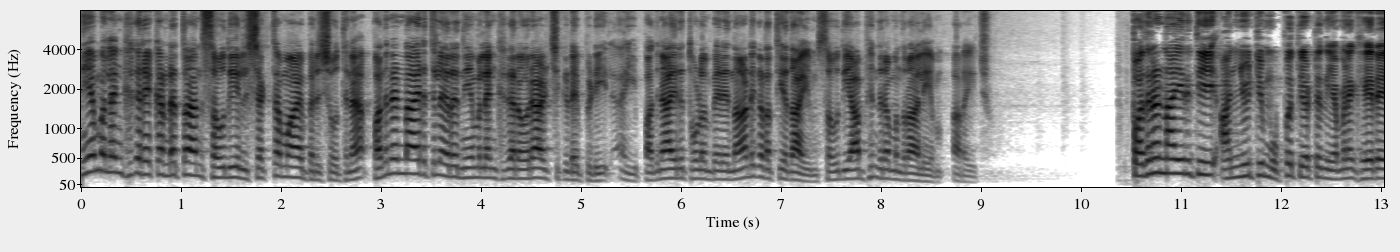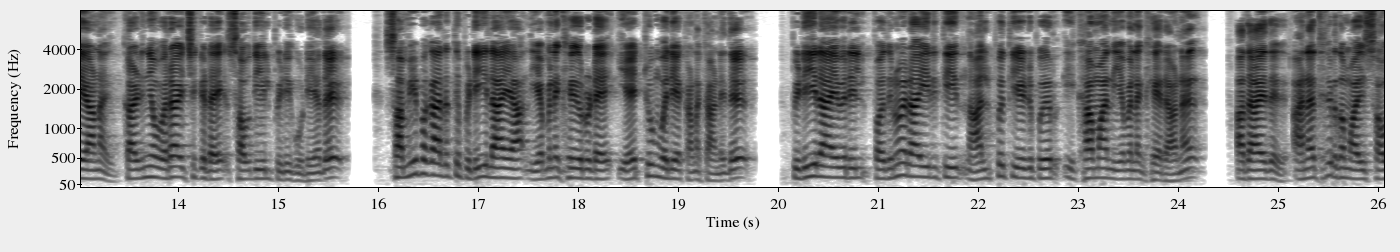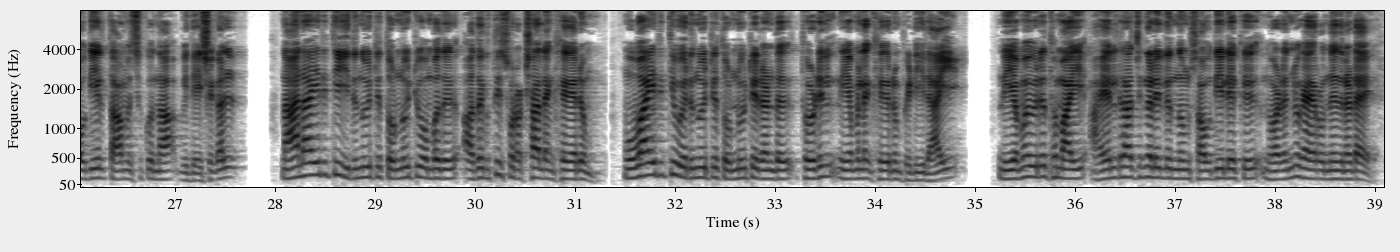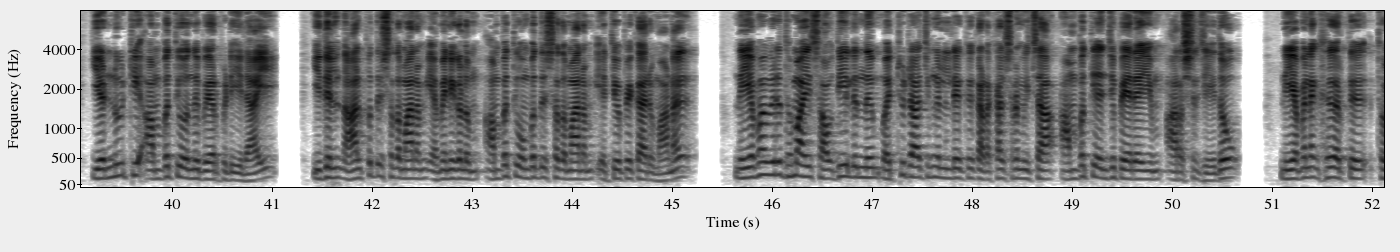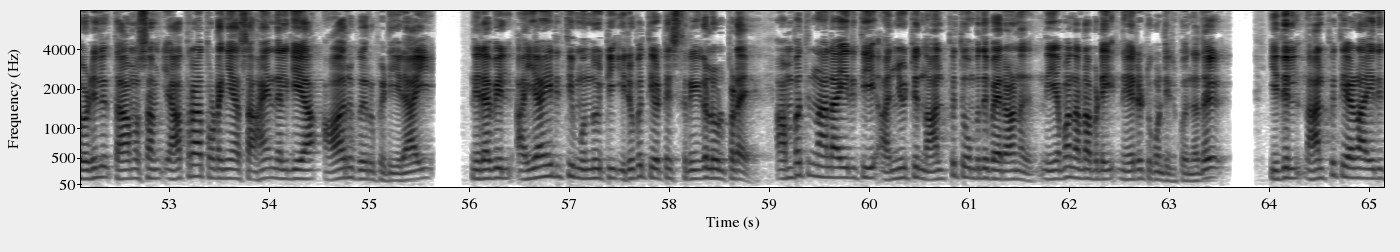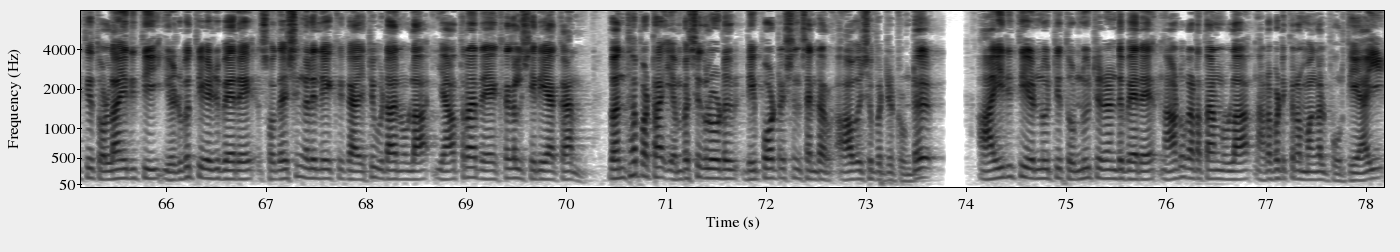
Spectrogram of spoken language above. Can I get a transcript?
നിയമലംഘകരെ കണ്ടെത്താൻ സൗദിയിൽ ശക്തമായ പരിശോധന. പതിനെണ്ണായിരത്തിലേറെ നിയമലംഘകർ ഒരാഴ്ചക്കിടെ പിടിയിലായി. പതിനായിരത്തോളം പേരെ നാടുകടത്തിയതായും സൗദി ആഭ്യന്തര മന്ത്രാലയം അറിയിച്ചു. പതിനെണ്ണായിരത്തി അഞ്ഞൂറ്റി മുപ്പത്തിയെട്ട് നിയമലംഘകരെയാണ് കഴിഞ്ഞ ഒരാഴ്ചക്കിടെ സൗദിയിൽ പിടികൂടിയത്. സമീപകാലത്ത് പിടിയിലായ നിയമലംഘകരുടെ ഏറ്റവും വലിയ കണക്കാണിത്. പിടിയിലായവരിൽ പതിനോരായിരത്തി നാൽപ്പത്തിയേഴ് പേർ ഇഖാമ നിയമലംഘകരാണ്. അതായത് അനധികൃതമായി സൗദിയിൽ താമസിക്കുന്ന വിദേശികൾ. നാലായിരത്തി ഇരുന്നൂറ്റി തൊണ്ണൂറ്റി ഒമ്പത് അതിർത്തി സുരക്ഷാ ലംഘകരും മൂവായിരത്തി ഒരുന്നൂറ്റി തൊണ്ണൂറ്റി രണ്ട് തൊഴിൽ നിയമലംഘകരും പിടിയിലായി. നിയമവിരുദ്ധമായി അയൽ രാജ്യങ്ങളിൽ നിന്നും സൗദിയിലേക്ക് നുഴഞ്ഞു കയറുന്നതിനിടെ എണ്ണൂറ്റി അമ്പത്തി ഒന്ന് പേർ പിടിയിലായി. ഇതിൽ നാൽപ്പത് ശതമാനം യമനികളും അമ്പത്തി ഒമ്പത് ശതമാനം എത്യോപ്യക്കാരുമാണ്. നിയമവിരുദ്ധമായി സൗദിയിൽ നിന്ന് മറ്റു രാജ്യങ്ങളിലേക്ക് കടക്കാൻ ശ്രമിച്ച അമ്പത്തിയഞ്ച് പേരെയും അറസ്റ്റ് ചെയ്തു. നിയമലംഘകർക്ക് തൊഴിൽ താമസം യാത്ര തുടങ്ങിയ സഹായം നൽകിയ ആറ് പേർ പിടിയിലായി. നിലവിൽ അയ്യായിരത്തി മുന്നൂറ്റി ഇരുപത്തിയെട്ട് സ്ത്രീകൾ ഉൾപ്പെടെ അമ്പത്തിനാലായിരത്തി അഞ്ഞൂറ്റി നാൽപ്പത്തി ഒമ്പത് പേരാണ് നിയമ നടപടി നേരിട്ടുകൊണ്ടിരിക്കുന്നത്. ഇതിൽ നാൽപ്പത്തിയേഴായിരത്തി തൊള്ളായിരത്തി എഴുപത്തിയേഴ് പേരെ സ്വദേശങ്ങളിലേക്ക് കയറ്റിവിടാനുള്ള യാത്രാരേഖകൾ ശരിയാക്കാൻ ബന്ധപ്പെട്ട എംബസികളോട് ഡിപ്പോർട്ടേഷൻ സെന്റർ ആവശ്യപ്പെട്ടിട്ടുണ്ട്. ആയിരത്തി എണ്ണൂറ്റി തൊണ്ണൂറ്റി രണ്ട് പേരെ നാടുകടത്താനുള്ള നടപടിക്രമങ്ങൾ പൂർത്തിയായി.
